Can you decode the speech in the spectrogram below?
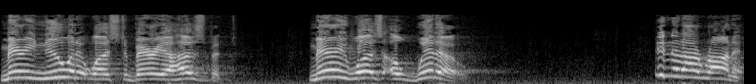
Mary knew what it was to bury a husband. Mary was a widow. Isn't it ironic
